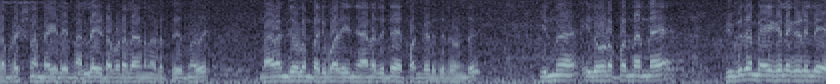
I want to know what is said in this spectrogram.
സംരക്ഷണ മേഖലയിൽ നല്ല ഇടപെടലാണ് നടത്തുന്നത്. നാലഞ്ചോളം പരിപാടിയിൽ ഞാനതിന്റെ പങ്കെടുത്തിട്ടുണ്ട്. ഇന്ന് ഇതോടൊപ്പം തന്നെ വിവിധ മേഖലകളിലെ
